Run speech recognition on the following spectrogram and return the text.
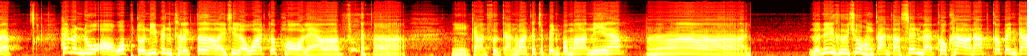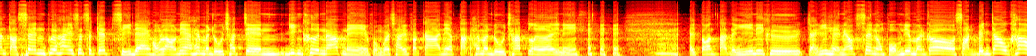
แบบให้มันดูออกว่าตัวนี้เป็นคาแรคเตอร์อะไรที่เราวาดก็พอแล้วครับนี่การฝึกการวาดก็จะเป็นประมาณนี้นะครับอ่า แล้วนี่คือช่วงของการตัดเส้นแบบคร่าวๆนะครับ ก็เป็นการตัดเส้นเพื่อให้เส้นสเก็ตสีแดงของเราเนี่ยให้มันดูชัดเจนยิ่งขึ้นนะครับนี่ ผมก็ใช้ปากกาเนี่ยตัดให้มันดูชัดเลยนี่ไอตอนตัดอย่างนี้นี่คืออย่างที่เห็นครับเส้นของผมเนี่ยมันก็สั่นเป็นเจ้าเข้า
